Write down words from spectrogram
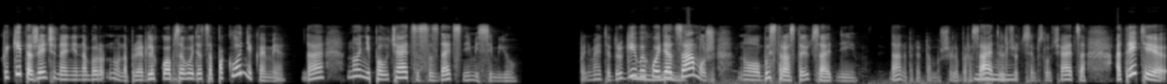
Какие-то женщины, они, наоборот, ну, например, легко обзаводятся поклонниками, да, но не получается создать с ними семью. Понимаете? Другие выходят Мгм. замуж, но быстро остаются одни. Да, например, там муж или бросает, или Мгм. что-то с ним случается. А третьи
